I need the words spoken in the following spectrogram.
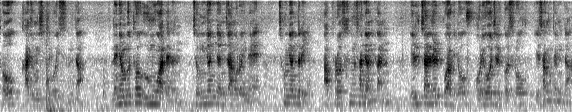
더욱 가중시키고 있습니다. 내년부터 의무화되는 정년 연장으로 인해 청년들이 앞으로 3, 4년간 일자리를 구하기도 어려워질 것으로 예상됩니다.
